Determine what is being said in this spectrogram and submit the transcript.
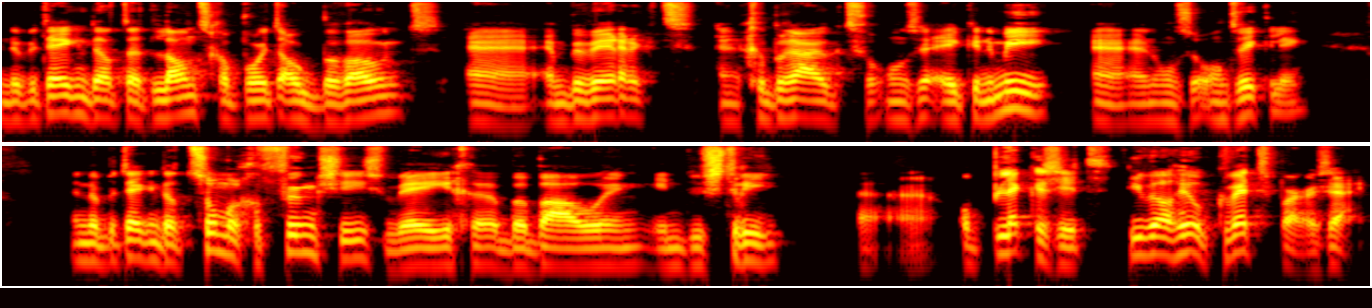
En dat betekent dat het landschap wordt ook bewoond uh, en bewerkt en gebruikt voor onze economie uh, en onze ontwikkeling. En dat betekent dat sommige functies, wegen, bebouwing, industrie, op plekken zit die wel heel kwetsbaar zijn.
